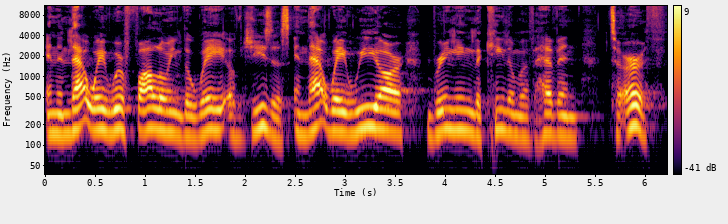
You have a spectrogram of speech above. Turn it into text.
And in that way, we're following the way of Jesus. In that way, we are bringing the kingdom of heaven to earth.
